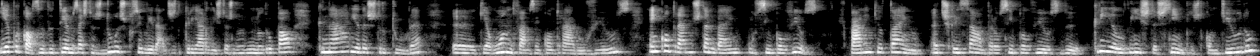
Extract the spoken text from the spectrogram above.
E é por causa de termos estas duas possibilidades de criar listas no, no Drupal que na área da estrutura eh, que é onde vamos encontrar o Views, encontramos também o Simple Views. Reparem que eu tenho a descrição para o Simple Views de cria listas simples de conteúdo,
